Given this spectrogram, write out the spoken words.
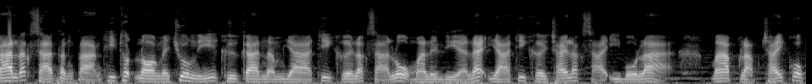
การรักษาต่างๆ ที่ทดลองในช่วงนี้คือการนำยาที่เคยรักษาโรคมาเรีย และยาที่เคยใช้รักษาอีโบลา มาปรับใช้ควบ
